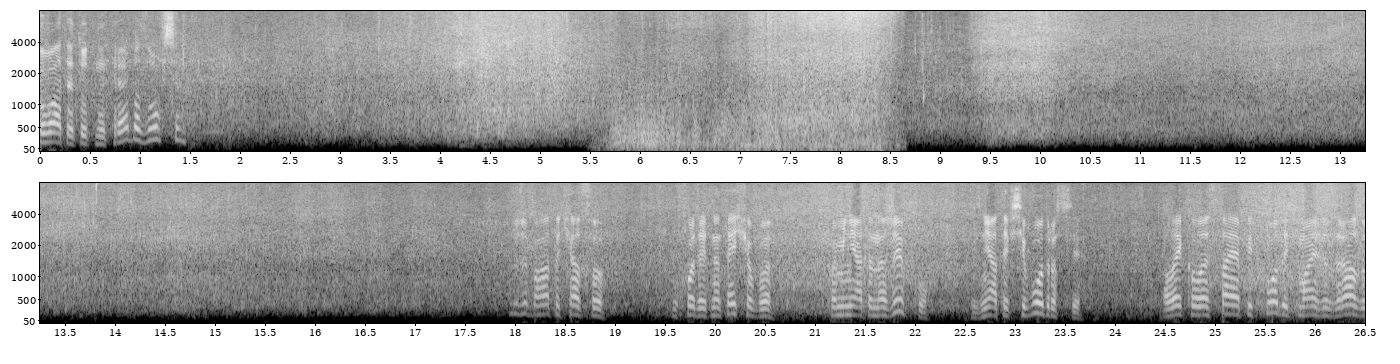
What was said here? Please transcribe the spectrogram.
Форсувати тут не треба зовсім. Дуже багато часу уходить на те, щоб поміняти наживку, зняти всі водорослі. Але коли стая підходить, майже зразу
